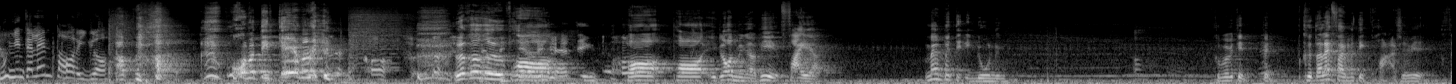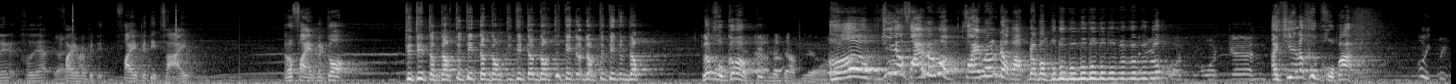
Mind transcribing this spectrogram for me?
มึงยังจะเล่นต่ออีกเหรอครับผู้คนมาติดเกมมันพี่แล้วก็คือพอพอพออีกรอบหนึ่งอะพี่ไฟอะแม่งไปติดอีกดวงหนึ่งคือไปติดเป็นคือตอนแรกไฟมันติดขวาใช่ไหมพี่เขาเนี้ยไฟมันไปติดไฟไปติดซ้าย แล้วไฟมันก็ติดติดดำดำติดติดดำดำติดติดดำดำติดติดดำดำติดติดดำดแล้วผมก็แบบติดระดับเลยเหรอเออเชี่ยไฟมันแบบไฟมันดับแบบดับแบบปุ๊บปุ๊บปุ๊บปุ๊บปุ๊บปุ๊บปุ๊บุบปุบปุบปุบปุบปุบปุบปุบปุบปุบปุบย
